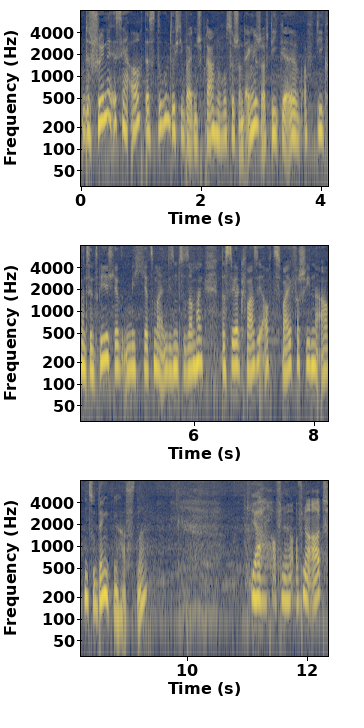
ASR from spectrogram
Und das Schöne ist ja auch, dass du durch die beiden Sprachen, Russisch und Englisch, auf die, äh, auf die konzentriere ich mich jetzt mal in diesem Zusammenhang, dass du ja quasi auch zwei verschiedene Arten zu denken hast, ne? Ja, auf eine, auf eine Art,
